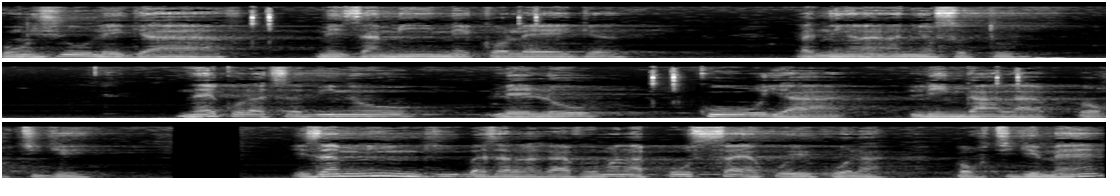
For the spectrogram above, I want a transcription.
Bonjour les gars, mes amis, mes collègues, baninga na nga nyonso tu. nayekolakisa bino lelo cours ya lingala portugais. Eza mingi bazalaka vraiment na posa ya koyekola portugais mais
